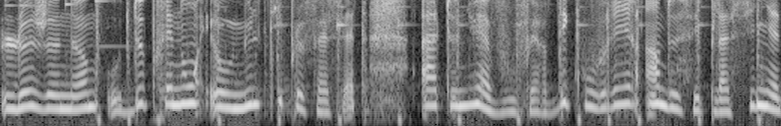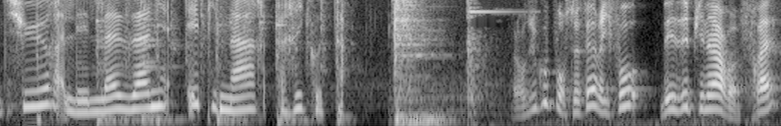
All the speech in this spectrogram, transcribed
Le jeune homme aux deux prénoms et aux multiples facettes a tenu à vous faire découvrir un de ses plats signature, les lasagnes épinards ricotta. Alors du coup, pour ce faire, il faut des épinards frais.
